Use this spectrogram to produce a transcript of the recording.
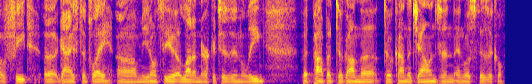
of feet uh, guys to play. Um, you don't see a lot of Nurkic's in the league, but Papa took on the took on the challenge and, and was physical.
